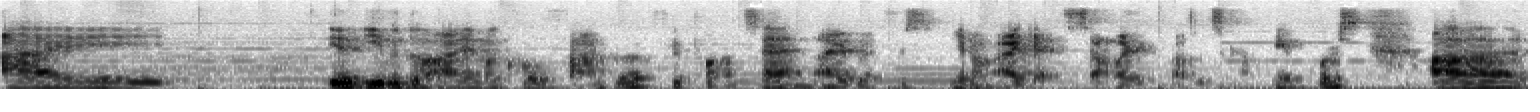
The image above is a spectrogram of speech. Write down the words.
I even though I am a co-founder of Kitfox and I you know I get salary from this company, of course. Uh,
